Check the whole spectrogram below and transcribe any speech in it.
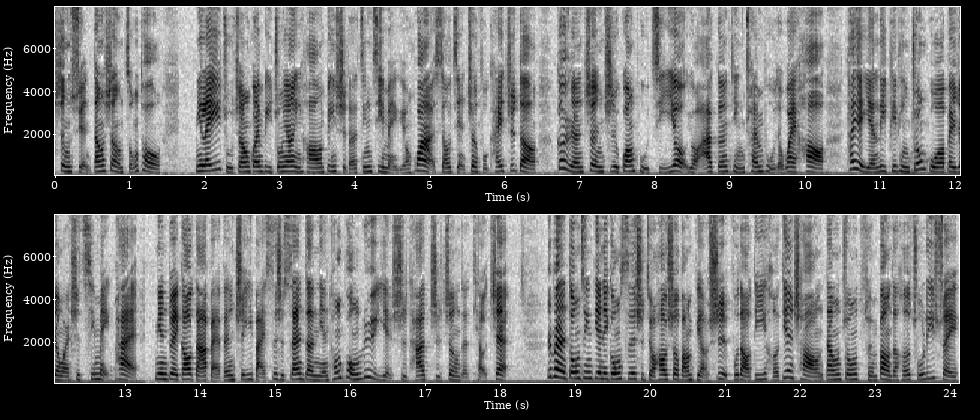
胜选当上总统。米雷伊主张关闭中央银行，并使得经济美元化、削减政府开支等。个人政治光谱极右，有阿根廷川普的外号。他也严厉批评中国，被认为是亲美派。面对高达百分之一百四十三的年通膨率，也是他执政的挑战。日本东京电力公司十九号受访表示，福岛第一核电厂当中存放的核处理水，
